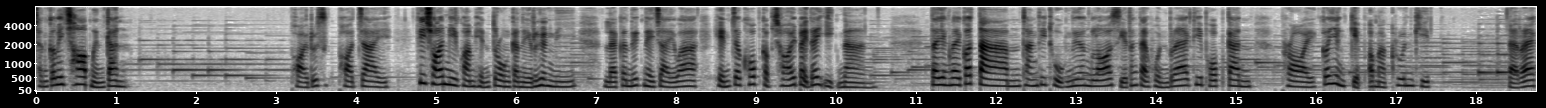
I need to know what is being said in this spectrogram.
ฉันก็ไม่ชอบเหมือนกันพลอยรู้สึกพอใจที่ช้อยมีความเห็นตรงกันในเรื่องนี้ และก็นึกในใจว่าเห็นจะคบกับช้อยไปได้อีกนาน แต่อย่างไรก็ตามทั้งที่ถูกเนื่องล้อเสียตั้งแต่หนแรกที่พบกัน พลอยก็ยังเก็บเอามาครุ่นคิด แต่แรก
